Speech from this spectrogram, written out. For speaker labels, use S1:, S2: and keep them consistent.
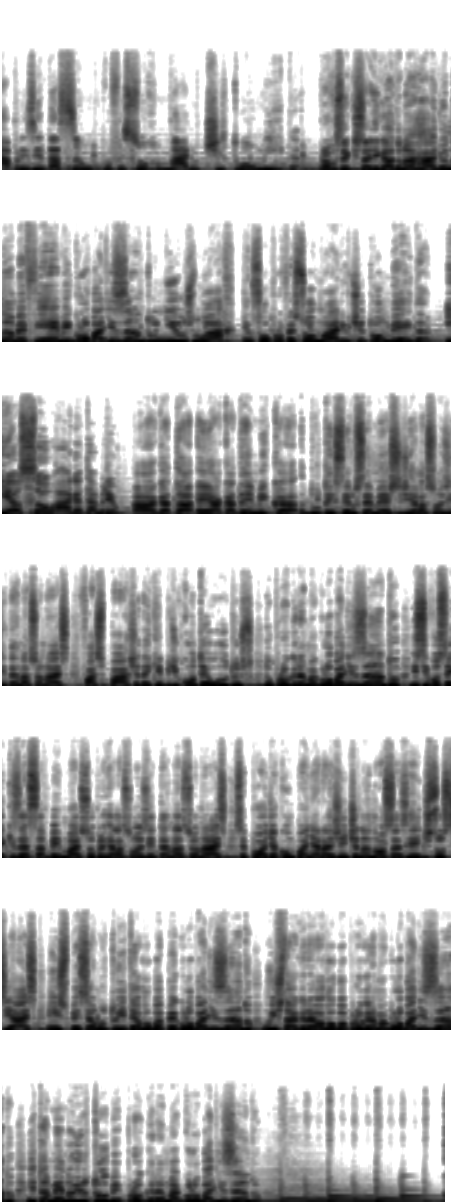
S1: Apresentação: Professor Mário Tito Almeida.
S2: Para você que está ligado na Rádio Nama FM, Globalizando News no ar. Eu sou o professor Mário Tito Almeida.
S3: E eu sou a Agatha Abreu.
S2: A Agatha é acadêmica do terceiro semestre de Relações Internacionais, faz parte da equipe de conteúdos do programa Globalizando. E se você quiser saber mais sobre relações internacionais, você pode acompanhar a gente nas nossas redes sociais, em especial no Twitter, arroba Globalizando, o Instagram, arroba Programa Globalizando e também no YouTube, Programa Globalizando.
